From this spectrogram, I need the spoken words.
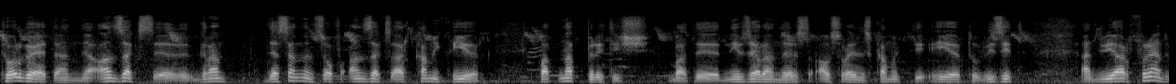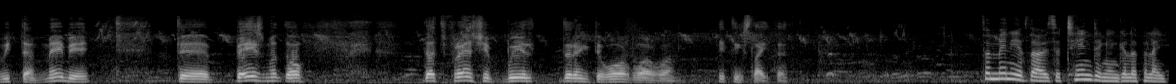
tour guide, and the Anzacs, uh, grand descendants of Anzacs are coming here, but not British, but uh, New Zealanders, Australians coming here to visit, and we are friends with them. Maybe the basement of that friendship built during the World War One. He thinks like that. For many of those attending in Gallipoli,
